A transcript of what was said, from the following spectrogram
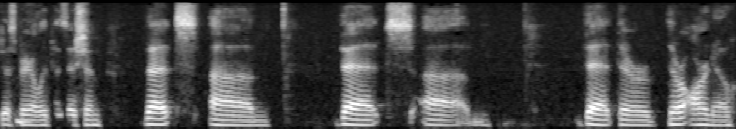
just barely position that um, that um, that there there are no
